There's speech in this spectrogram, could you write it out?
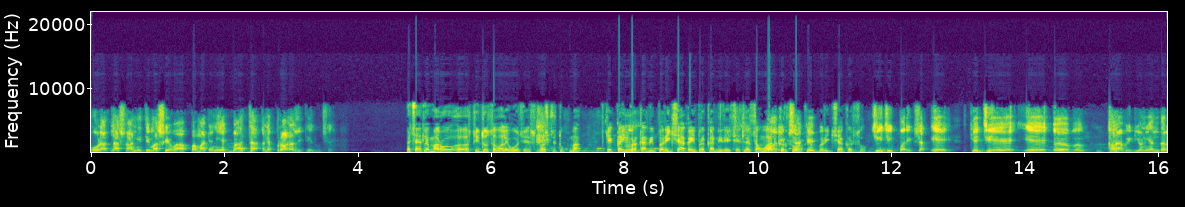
ભોળાતના સાનિધ્યમાં સેવા આપવા માટેની એક બાધા અને પ્રણ લીધેલું છે. અચ્છા એટલે મારો સીધો સવાલ એવો છે સ્પષ્ટ ટૂંકમાં કે કઈ પ્રકારની પરીક્ષા કઈ પ્રકારની રહેશે એટલે સંવાદ કરશો કે- પરીક્ષા કરશો? જી જી પરીક્ષા એ કે જે એ ઘણા વિડીયોની અંદર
